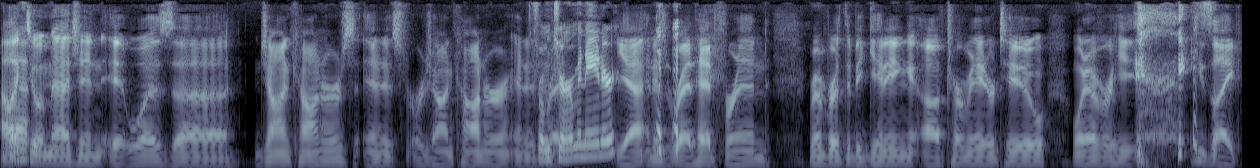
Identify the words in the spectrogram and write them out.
I like to imagine it was uh John Connors and his or John Connor and his From red- Terminator? Yeah, and his redhead friend. Remember at the beginning of Terminator 2, whenever he he's like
